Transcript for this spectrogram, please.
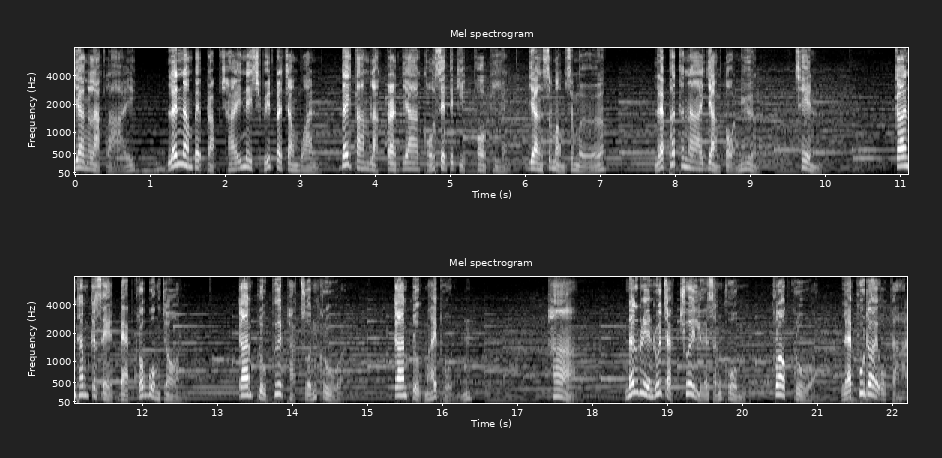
อย่างหลากหลาย และนำไปปรับใช้ในชีวิตประจำวัน ได้ตามหลักปรัชญาของเศรษฐกิจพอเพียงอย่างสม่ำเสมอ และพัฒนาอย่างต่อเนื่อง เช่น การทำเกษตรแบบครบวงจร การปลูกพืชผักสวนครัว การปลูกไม้ผล 5. นักเรียนรู้จักช่วยเหลือสังคม ครอบครัว และผู้ด้อยโอกาส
